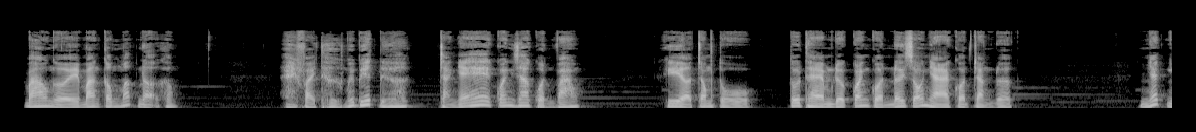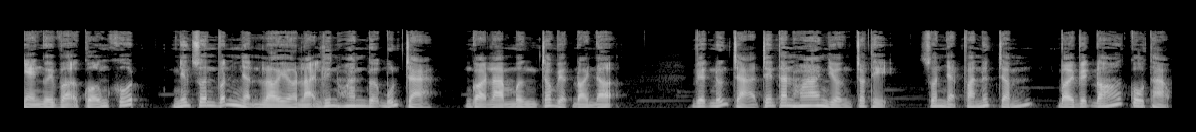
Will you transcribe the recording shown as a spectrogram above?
bao người mang công mắc nợ không? Ê, phải thử mới biết được, chẳng nhẽ quanh ra quần vào. Khi ở trong tù, tôi thèm được quanh quẩn nơi xó nhà còn chẳng được. Nhắc nhẹ người vợ của ông Khốt, nhưng Xuân vẫn nhận lời ở lại liên hoan bữa bún chả, gọi là mừng cho việc đòi nợ. Việc nướng chả trên than hoa nhường cho thị, Xuân nhận pha nước chấm, bởi việc đó cô Thảo.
